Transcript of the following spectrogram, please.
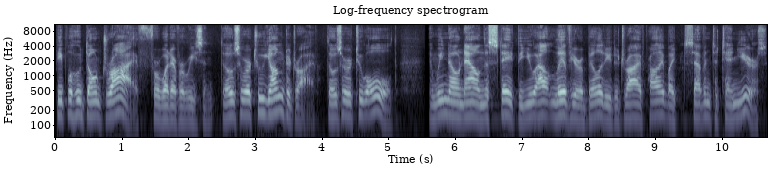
people who don't drive for whatever reason, those who are too young to drive, those who are too old. And we know now in this state that you outlive your ability to drive probably by seven to 10 years.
